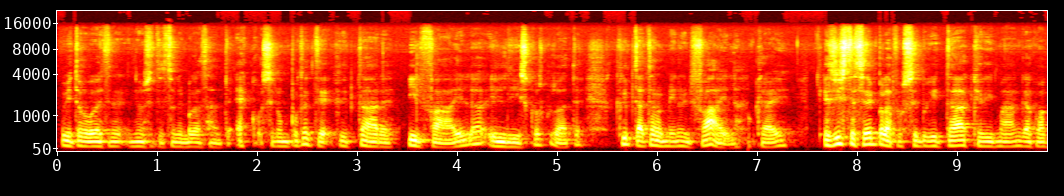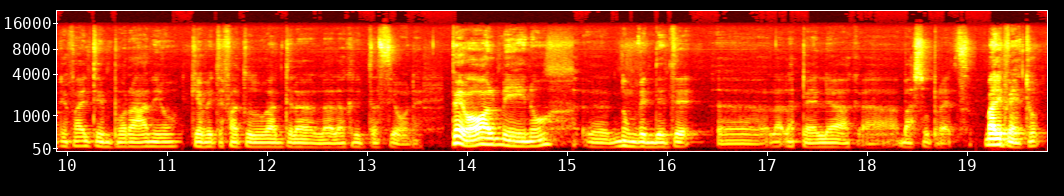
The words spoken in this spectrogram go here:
vi troverete in una situazione imbarazzante. Ecco, se non potete criptare il file, il disco, scusate, criptate almeno il file, ok? Esiste sempre la possibilità che rimanga qualche file temporaneo che avete fatto durante la, la, la criptazione, però almeno eh, non vendete la, la, pelle a, a, basso prezzo. Ma ripeto,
